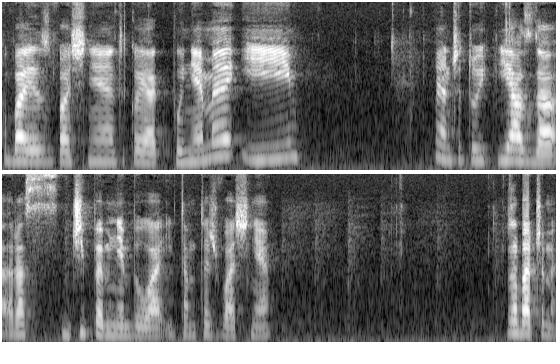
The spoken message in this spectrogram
chyba jest właśnie tylko jak płyniemy i... Nie wiem, czy tu jazda raz z jeepem nie była i tam też właśnie... Zobaczymy.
